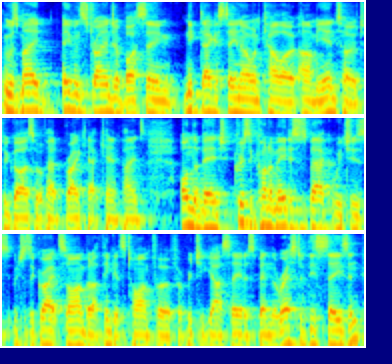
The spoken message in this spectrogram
It was made even stranger by seeing Nick D'Agostino and Carlo Armiento, two guys who have had breakout campaigns, on the bench. Chris Ikonomidis is back, which is which is a great sign, but I think it's time for, for Richie Garcia to spend the rest of this season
